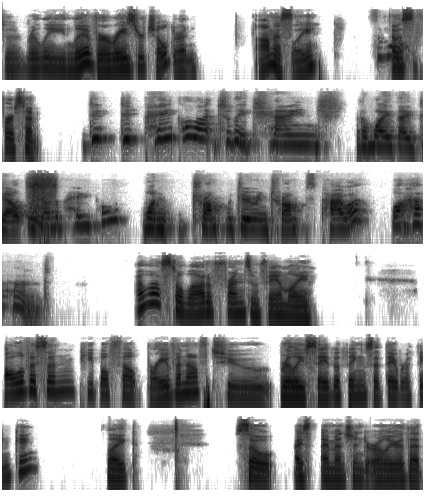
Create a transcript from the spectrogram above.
to really live or raise your children. Honestly. So that was the first time. Did did people actually change the way they dealt with other people when Trump during Trump's power? What happened? I lost a lot of friends and family all of a sudden people felt brave enough to really say the things that they were thinking. Like, so I, I mentioned earlier that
